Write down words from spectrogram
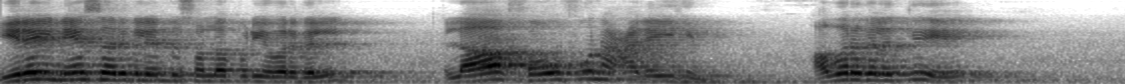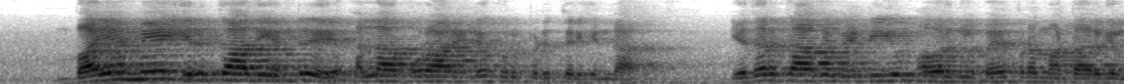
இறை நேசர்கள் என்று சொல்லக்கூடியவர்கள் லா ஹவுஃபுன் அலைஹிம். அவர்களுக்கு பயமே இருக்காது என்று அல்லாஹ் குரானிலே குறிப்பிட்டு தருகின்றார். எதற்காக வேண்டியும் அவர்கள் பயப்பட மாட்டார்கள்.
